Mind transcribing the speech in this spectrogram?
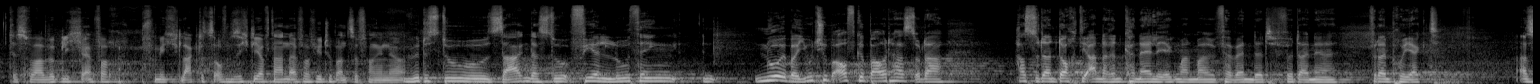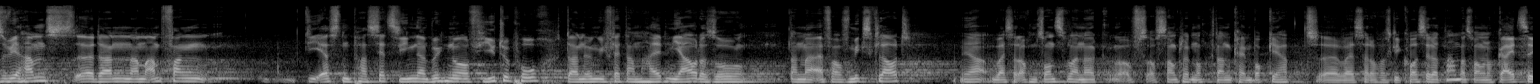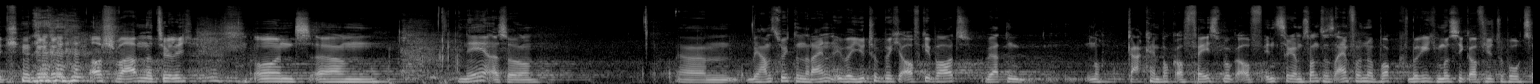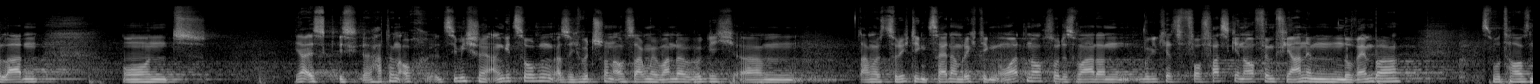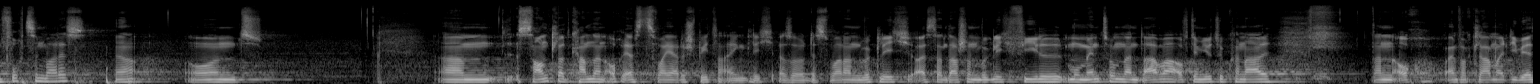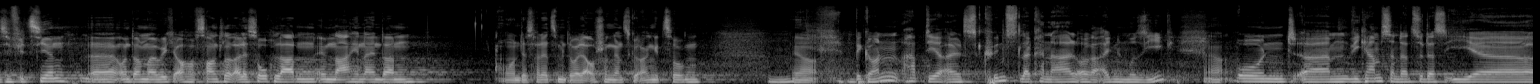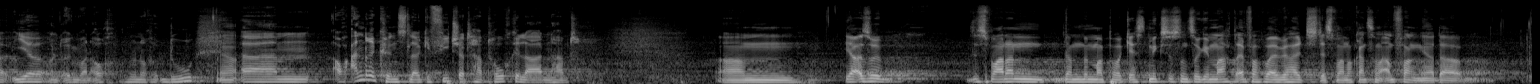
das war wirklich einfach, für mich lag das offensichtlich auf der Hand, einfach auf YouTube anzufangen, ja. Würdest du sagen, dass du Fear and Loathing nur über YouTube aufgebaut hast oder hast du dann doch die anderen Kanäle irgendwann mal verwendet für, deine, für dein Projekt? Also wir haben es äh, dann am Anfang, die ersten paar Sets gingen dann wirklich nur auf YouTube hoch, dann irgendwie vielleicht nach einem halben Jahr oder so, dann mal einfach auf Mixcloud. Ja, weil es halt auch umsonst war, ne, auf, auf Soundcloud noch dann keinen Bock gehabt, äh, weil es halt auch was gekostet hat. Damals waren wir noch geizig, auf Schwaben natürlich. Und ähm, nee, also ähm, wir haben es wirklich dann rein über YouTube wirklich aufgebaut. Wir hatten noch gar keinen Bock auf Facebook, auf Instagram, sonst was, einfach nur Bock, wirklich Musik auf YouTube hochzuladen. Und ja, es, es hat dann auch ziemlich schnell angezogen. Also ich würde schon auch sagen, wir waren da wirklich ähm, damals zur richtigen Zeit am richtigen Ort noch. So, das war dann wirklich jetzt vor fast genau fünf Jahren im November 2015 war das. Ja. Und ähm, Soundcloud kam dann auch erst zwei Jahre später eigentlich. Also das war dann wirklich, als dann da schon wirklich viel Momentum dann da war auf dem YouTube-Kanal, dann auch einfach klar mal diversifizieren äh, und dann mal wirklich auch auf Soundcloud alles hochladen im Nachhinein dann. Und das hat jetzt mittlerweile auch schon ganz gut angezogen. Ja. Begonnen habt ihr als Künstlerkanal eurer eigenen Musik. Ja. Und ähm, wie kam es dann dazu, dass ihr, ihr und irgendwann auch nur noch du, ähm, auch andere Künstler gefeatured habt, hochgeladen habt? Ähm, ja, also das war dann, wir haben dann mal ein paar Guestmixes und so gemacht, einfach weil wir halt, das war noch ganz am Anfang, ja, da,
